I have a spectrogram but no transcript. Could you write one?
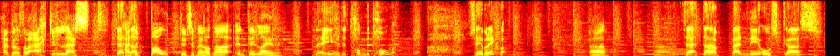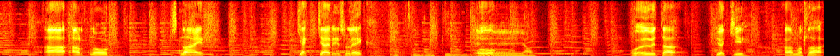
Þetta er náttúrulega ekki lest. Þetta? Þetta er bátur sem er undir læginu Nei, þetta er Tommy Tófa Segir bara eitthvað. Uh, Þetta Benny Óskars A- Arnór Snær Geggjaður í þessum leik. Og, e, Já. og auðvitað Bjöggi Hann alltaf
